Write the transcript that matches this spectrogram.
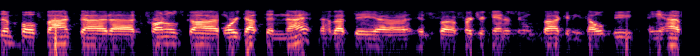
simple fact that uh, Toronto's got more depth in net now that they, uh, if uh, Frederik Andersen comes back and he's healthy, and you have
